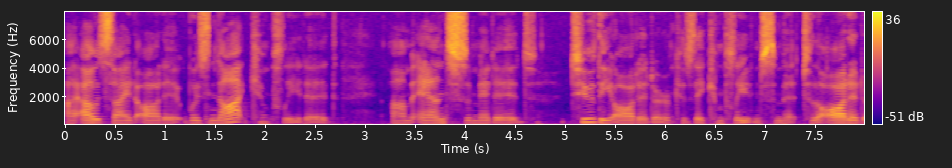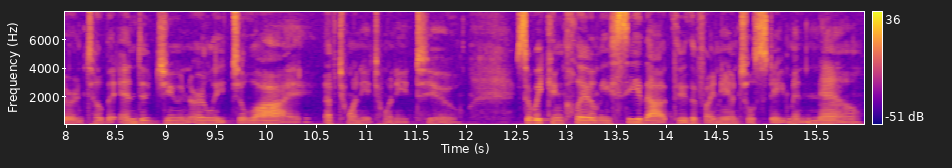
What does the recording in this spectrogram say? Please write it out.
uh, outside audit was not completed um, and submitted to the auditor because they complete and submit to the auditor until the end of June, early July of 2022. So we can clearly see that through the financial statement now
